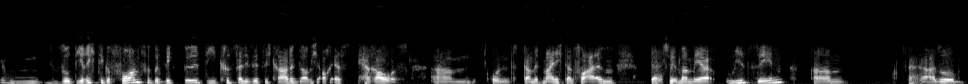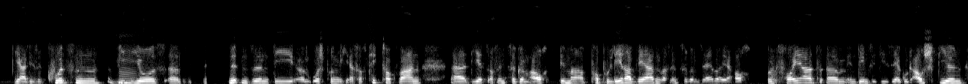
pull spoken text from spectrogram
ähm, so die richtige Form für Bewegtbild, die kristallisiert sich gerade, glaube ich, auch erst heraus. Ähm, und damit meine ich dann vor allem, dass wir immer mehr Reels sehen. Ähm, äh, also ja, diese kurzen hm. Videos, äh, geschnitten sind, die ähm, ursprünglich erst auf TikTok waren, äh, die jetzt auf Instagram auch immer populärer werden, was Instagram selber ja auch befeuert, ähm, indem sie die sehr gut ausspielen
